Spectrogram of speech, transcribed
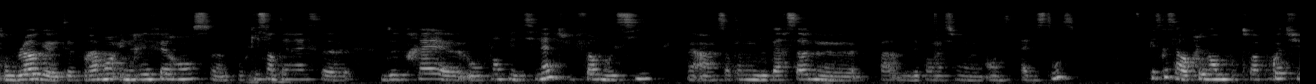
Ton blog est vraiment une référence pour qui s'intéresse de près aux plantes médicinales. Tu formes aussi un certain nombre de personnes par des formations à distance. Qu'est-ce que ça représente pour toi? Pourquoi, tu,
